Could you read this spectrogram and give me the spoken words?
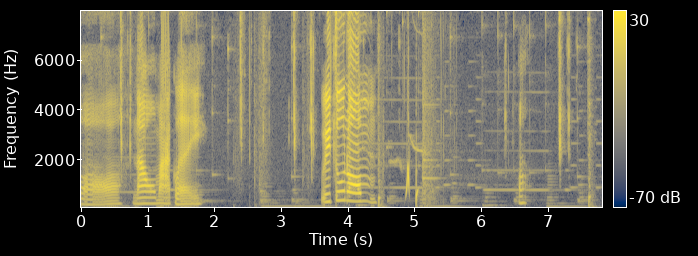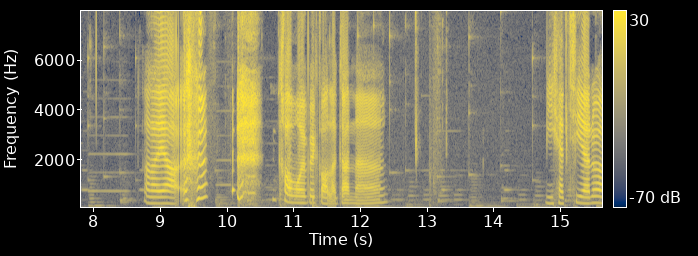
อ๋อเน่ามากเลย อุ้ยตู้นมอ๋อะไรอะ ขโมยไปก่อนละกันนะ มีแคชเชียร์ด้วย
